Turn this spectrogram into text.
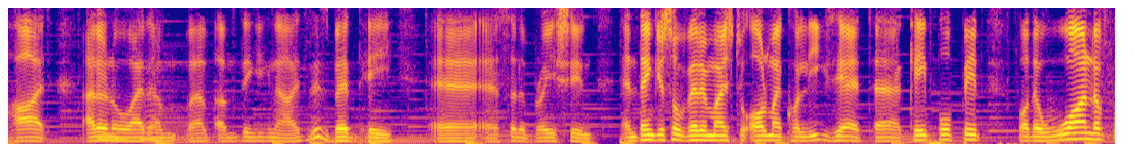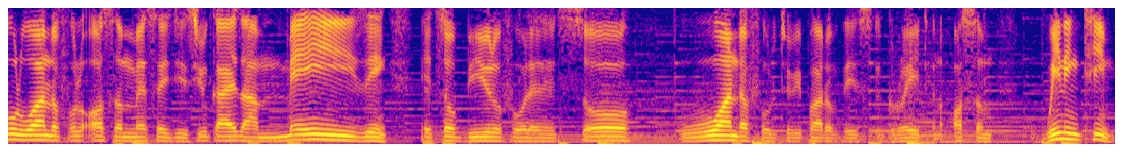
heart. I don't know what I'm, I'm, I'm thinking now. It's this bad uh, uh, celebration. And thank you so very much to all my colleagues here at uh, K Pulpit for the wonderful, wonderful, awesome messages. You guys are amazing. It's so beautiful and it's so wonderful to be part of this great and awesome winning team.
